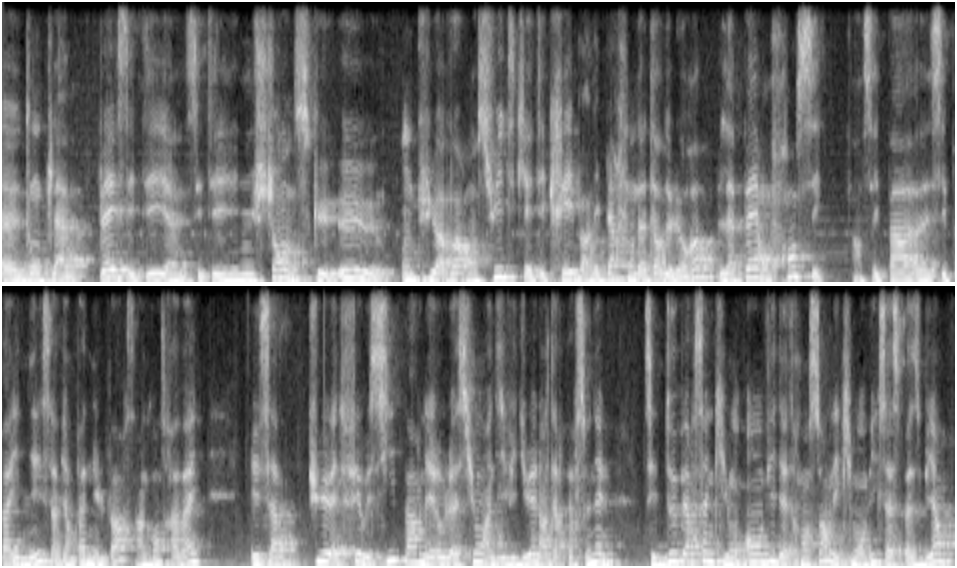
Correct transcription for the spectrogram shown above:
Euh, donc la paix, c'était euh, c'était une chance que eux ont pu avoir ensuite, qui a été créée par les pères fondateurs de l'Europe. La paix en France, c'est enfin c'est pas euh, c'est pas inné, ça vient pas de nulle part, c'est un grand travail et ça a pu être fait aussi par les relations individuelles interpersonnelles. C'est deux personnes qui ont envie d'être ensemble et qui ont envie que ça se passe bien.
